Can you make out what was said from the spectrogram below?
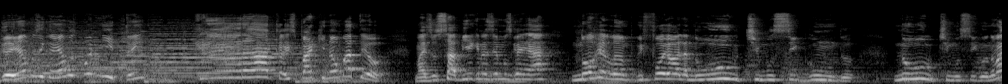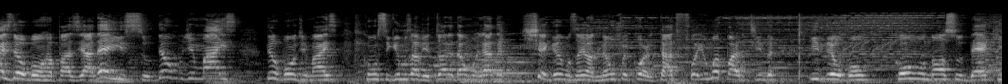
Ganhamos e ganhamos bonito, hein? Caraca, o Spark não bateu. Mas eu sabia que nós íamos ganhar no relâmpago. E foi, olha, no último segundo. No último segundo. Mas deu bom, rapaziada. É isso. Deu demais. Deu bom demais. Conseguimos a vitória. Dá uma olhada. Chegamos aí, ó. Não foi cortado. Foi uma partida. E deu bom com o nosso deck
